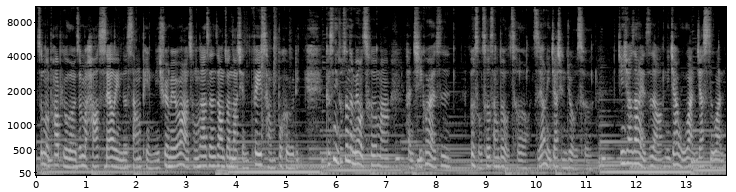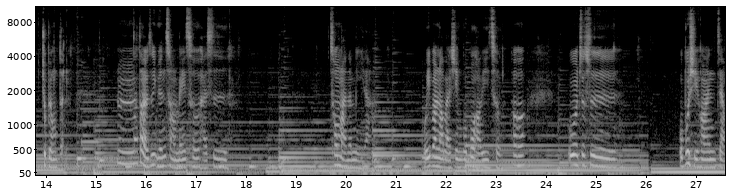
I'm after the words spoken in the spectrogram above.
这么 popular、这么 hot selling 的商品，你却没办法从他身上赚到钱，非常不合理。可是你说真的没有车吗？很奇怪的是，二手车商都有车哦，只要你加钱就有车。经销商也是哦，你加五万，你加十万就不用等。那到底是原厂没车，还是充满了米啦？我一般老百姓，我不好意思，呵呵。不过就是我不喜欢这样，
